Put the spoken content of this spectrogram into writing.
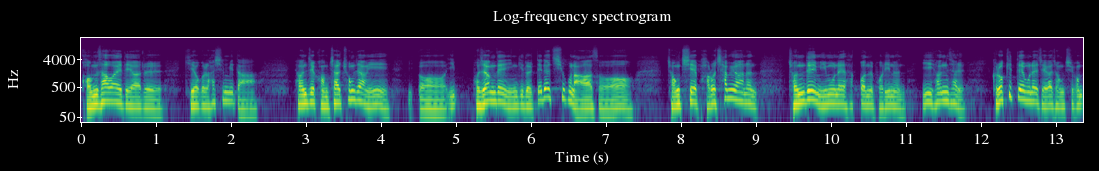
검사와의 대화를 기억을 하십니다. 현재 검찰총장이 어, 이 보장된 임기를 때려치우고 나와서 정치에 바로 참여하는 전대미문의 사건을 벌이는 이 현실 그렇기 때문에 제가 정치검,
